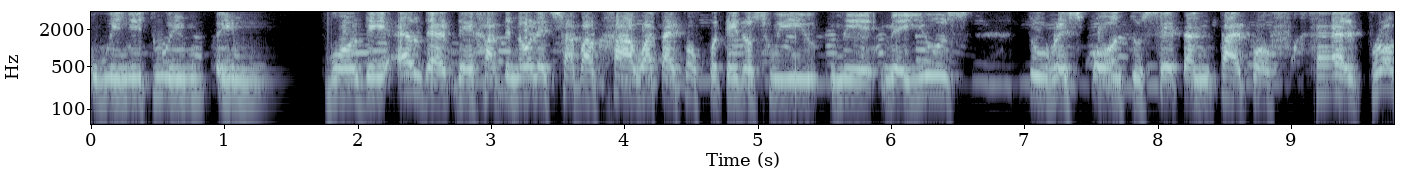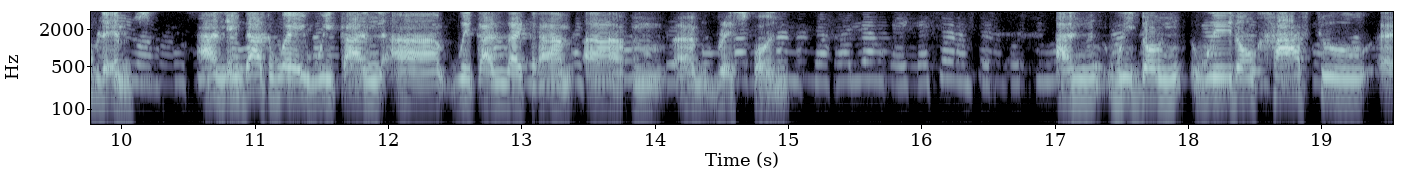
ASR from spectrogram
we need to in, involve the elder. They have the knowledge about how, what type of potatoes we may, may use to respond to certain type of health problems. And in that way, we can, uh, we can like um, um, um, respond. And we don't, we don't have to, uh,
